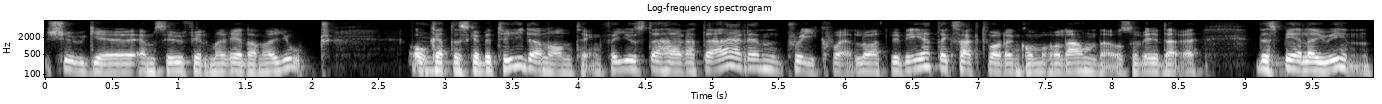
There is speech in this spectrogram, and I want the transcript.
20 MCU-filmer redan har gjort. Och att det ska betyda någonting. För just det här att det är en prequel och att vi vet exakt var den kommer att landa och så vidare. Det spelar ju in.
